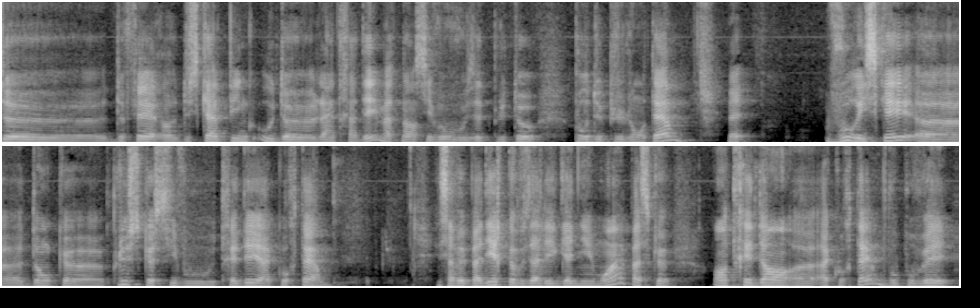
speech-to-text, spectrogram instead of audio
de, de faire du scalping ou de l'intraday. Maintenant si vous vous êtes plutôt pour du plus long terme vous risquez euh, donc euh, plus que si vous tradez à court terme. Et ça ne veut pas dire que vous allez gagner moins parce que en tradant euh, à court terme vous pouvez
